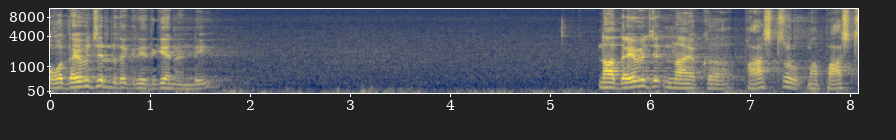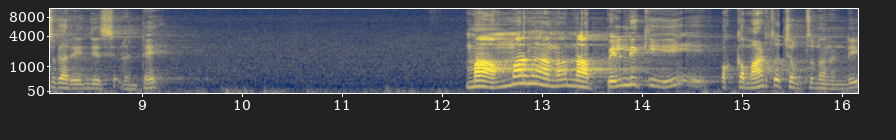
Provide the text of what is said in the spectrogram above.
ఓ దైవజనుడి దగ్గర ఎదిగానండి. నా దైవజ నా యొక్క పాస్టర్ మా పాస్టర్ గారు ఏం చేశాడంటే మా అమ్మా నాన్న నా పెళ్ళికి ఒక్క మాటతో చెబుతున్నానండి.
